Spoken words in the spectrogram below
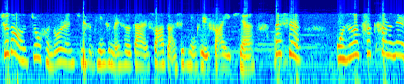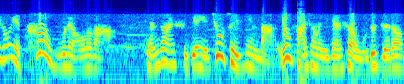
知道，就很多人其实平时没事干刷短视频可以刷一天，但是我觉得他看的内容也太无聊了吧。前段时间也就最近吧，又发生了一件事儿，我就觉得。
